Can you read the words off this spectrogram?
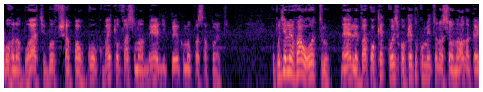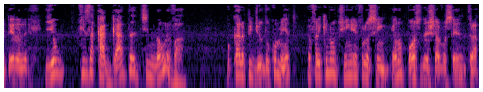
porra na boate, vou chapar o coco, vai que eu faço uma merda e perco meu passaporte. Eu podia levar outro, né? Levar qualquer coisa, qualquer documento nacional na carteira, e eu fiz a cagada de não levar. O cara pediu o documento, eu falei que não tinha, ele falou assim: eu não posso deixar você entrar,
